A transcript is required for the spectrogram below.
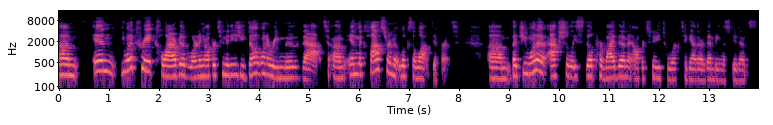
Um, and you want to create collaborative learning opportunities. You don't want to remove that. Um, in the classroom, it looks a lot different. Um, but you want to actually still provide them an opportunity to work together, them being the students.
